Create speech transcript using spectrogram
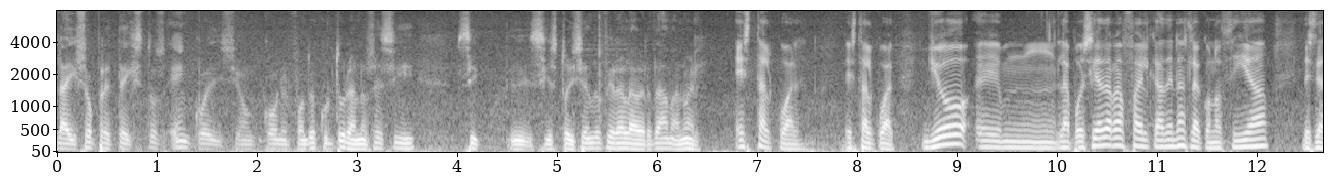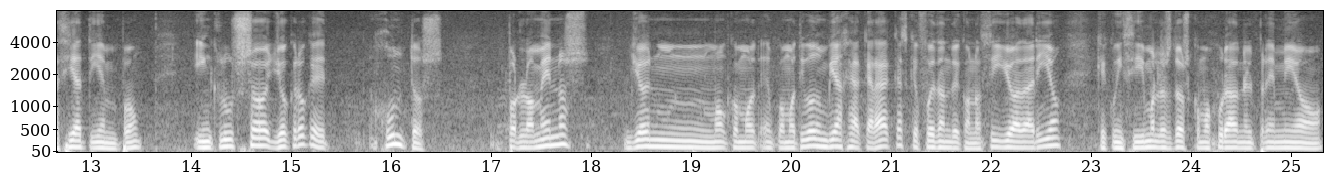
la hizo pretextos en coedición con el Fondo de Cultura. No sé si, si, eh, estoy siendo fiel a la verdad, Manuel. Es tal cual, es tal cual. Yo em, la poesía de Rafael Cadenas la conocía desde hacía tiempo, incluso yo creo que juntos, por lo menos yo, en, como, con motivo de un viaje a Caracas, que fue donde conocí yo a Darío, que coincidimos los dos como jurado en el premio,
